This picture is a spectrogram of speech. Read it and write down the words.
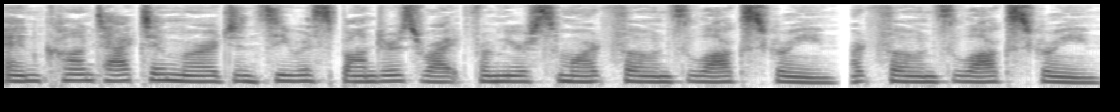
and contact emergency responders right from your smartphone's lock screen. Smartphone's lock screen.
